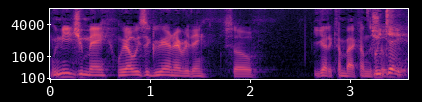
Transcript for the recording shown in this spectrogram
we need you, May. We always agree on everything, so you got to come back on the show. We do,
